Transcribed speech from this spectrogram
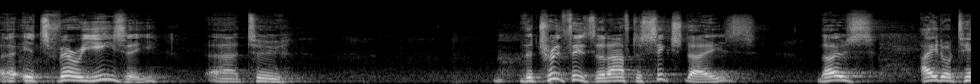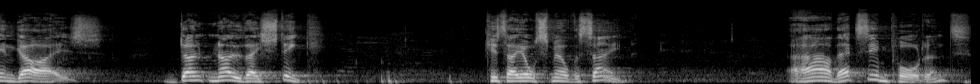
uh, it's very easy uh, to. The truth is that after six days, those eight or ten guys don't know they stink because they all smell the same. Ah, that's important.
